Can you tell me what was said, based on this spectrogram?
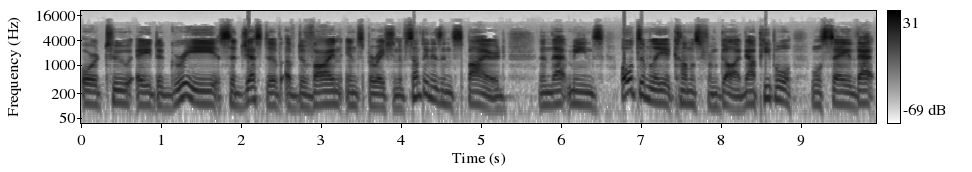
or to a degree suggestive of divine inspiration. If something is inspired, then that means ultimately it comes from God. Now, people will say that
